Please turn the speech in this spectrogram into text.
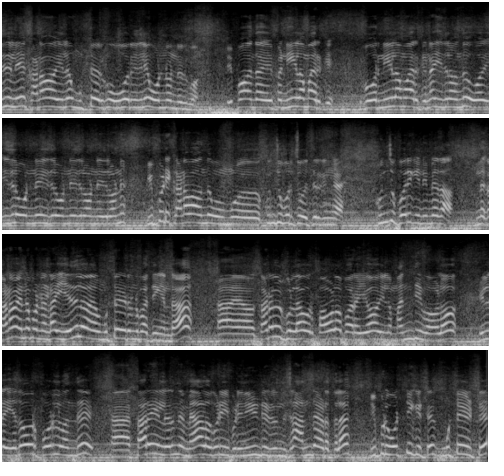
இதுலேயும் கனவாயில் முட்டை இருக்கும் ஒவ்வொரு இதுலேயும் ஒன்று ஒன்று இருக்கும். இப்போ அந்த இப்போ நீளமாக இருக்குது இப்போ ஒரு நீளமாக இருக்குன்னா இதில் வந்து இதில் ஒன்று இதில் ஒன்று இதில் ஒன்று இதில் ஒன்று இப்படி கனவாக வந்து மு- குஞ்சு பொறிச்சு வச்சுருக்குங்க. குஞ்சு பொறிக்கு இனிமே தான் இந்த கனவை என்ன பண்ணேன்டா எதில் முட்டையிடுன்னு பார்த்தீங்கன்னா கடலுக்குள்ளே ஒரு பவளப்பறையோ இல்லை மந்தி வவலோ இல்லை ஏதோ ஒரு பொருள் வந்து தரையிலேருந்து தரையிலிருந்து மேலே கூடி இப்படி நீண்டுட்டு இருந்துச்சுன்னா அந்த இடத்துல இப்படி ஒட்டிக்கிட்டு முட்டையிட்டு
